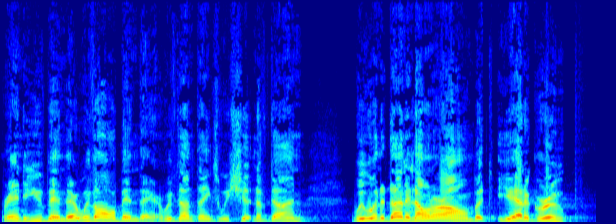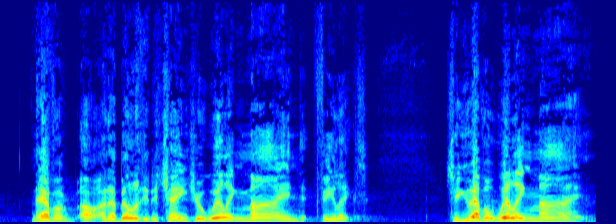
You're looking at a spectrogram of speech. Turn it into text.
Randy, you've been there. We've all been there. We've done things we shouldn't have done. We wouldn't have done it on our own, but you had a group and have a, a, an ability to change your willing mind, Felix. So you have a willing mind.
